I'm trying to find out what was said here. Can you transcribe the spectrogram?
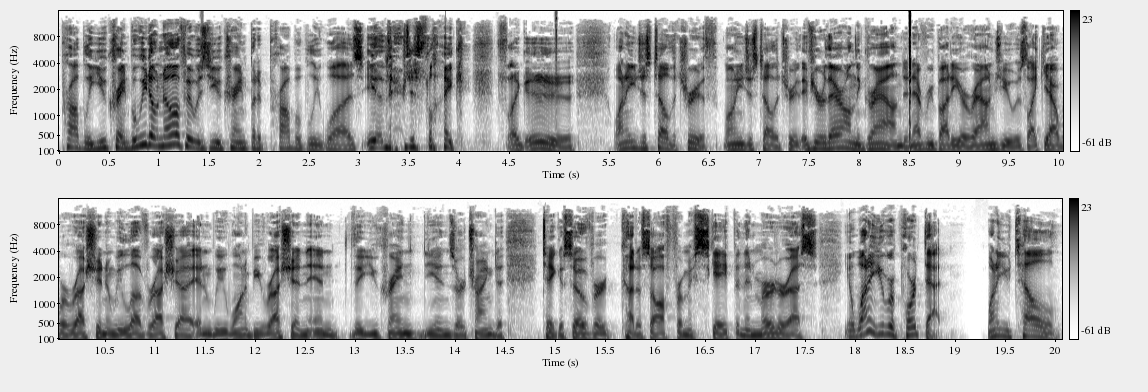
probably Ukraine, but we don't know if it was Ukraine, but it probably was. Yeah, they're just like, it's like, Ugh. why don't you just tell the truth? Why don't you just tell the truth? If you're there on the ground and everybody around you is like, yeah, we're Russian and we love Russia and we want to be Russian and the Ukrainians are trying to take us over, cut us off from escape and then murder us, you know, why don't you report that? Why don't you tell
